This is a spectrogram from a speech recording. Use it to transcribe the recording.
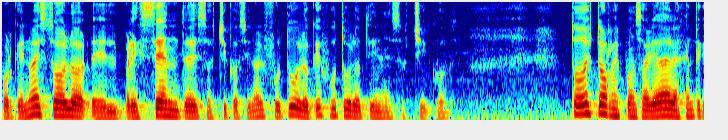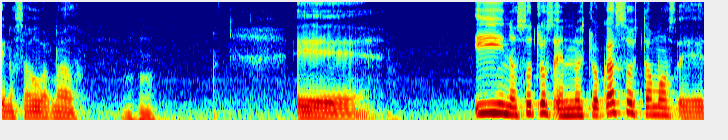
Porque no es solo el presente de esos chicos, sino el futuro. ¿Qué futuro tienen esos chicos? Todo esto es responsabilidad de la gente que nos ha gobernado. Eh, y nosotros, en nuestro caso, estamos eh,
